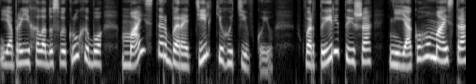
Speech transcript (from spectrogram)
Я приїхала до свекрухи, бо майстер бере тільки готівкою. В квартирі тиша, ніякого майстра,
